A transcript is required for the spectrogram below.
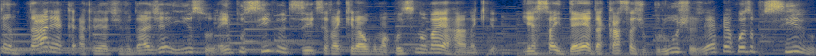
Sustentar a, criatividade é isso. É impossível dizer que você vai criar alguma coisa e você não vai errar naquilo. E essa ideia da caça às bruxas é a pior coisa possível.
